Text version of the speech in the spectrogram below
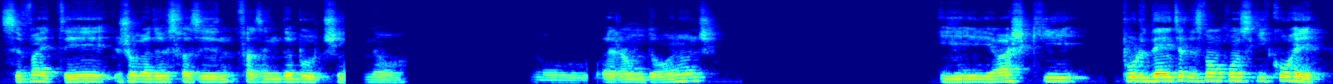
você vai ter jogadores fazendo, fazendo double team no, no Aaron Donald e eu acho que por dentro eles vão conseguir correr.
